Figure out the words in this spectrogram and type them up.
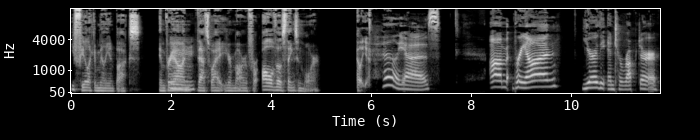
you feel like a million bucks. And Brian, Mm. that's why you're Maru for all of those things and more. Hell yeah. Hell yes. Um, Brian, you're the interrupter.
